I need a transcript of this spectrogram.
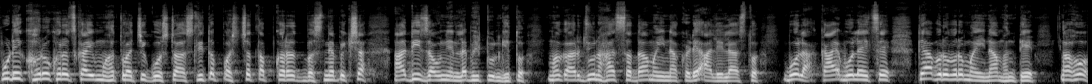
पुढे खरोखरच काही महत्त्वाची गोष्ट असली तर पश्चाताप करत बसण्यापेक्षा आधी जाऊन यांना भेटून घेतो. मग अर्जुन हा सदा महिनाकडे आलेला असतो. बोला काय बोलायचं आहे त्याबरोबर महिना म्हणते अहो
